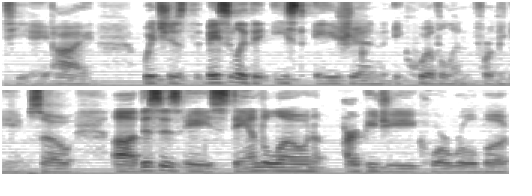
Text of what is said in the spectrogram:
T A I, which is basically the East Asian equivalent for the game. So uh, this is a standalone RPG core rulebook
